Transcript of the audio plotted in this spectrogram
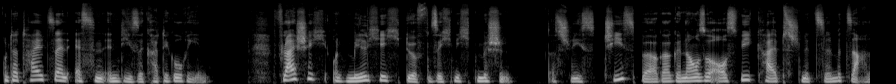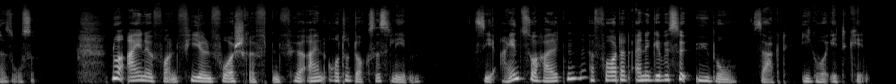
unterteilt sein Essen in diese Kategorien. Fleischig und milchig dürfen sich nicht mischen. Das schließt Cheeseburger genauso aus wie Kalbsschnitzel mit Sahnesoße. Nur eine von vielen Vorschriften für ein orthodoxes Leben. Sie einzuhalten erfordert eine gewisse Übung, sagt Igor Itkin.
